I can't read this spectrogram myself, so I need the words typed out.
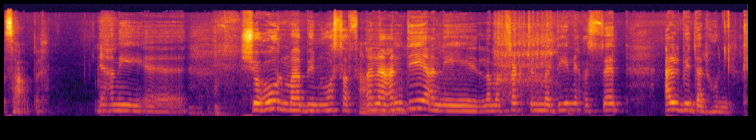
صعبة. يعني آه شعور ما بينوصف أنا عندي يعني لما تركت المدينة حسيت قلبي ضل هنيك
